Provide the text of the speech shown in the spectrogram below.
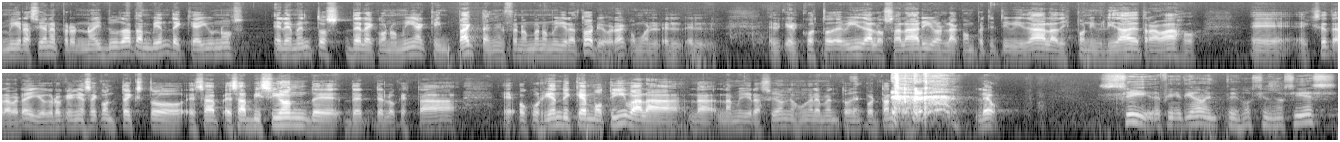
migraciones, pero no hay duda también de que hay unos elementos de la economía que impactan el fenómeno migratorio, ¿verdad? Como el, costo de vida, los salarios, la competitividad, la disponibilidad de trabajo, eh, etcétera, ¿verdad? Y yo creo que en ese contexto, esa, esa visión de, lo que está eh, ocurriendo y que motiva la, la, migración es un elemento importante. Leo. Sí, definitivamente, José, así es.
